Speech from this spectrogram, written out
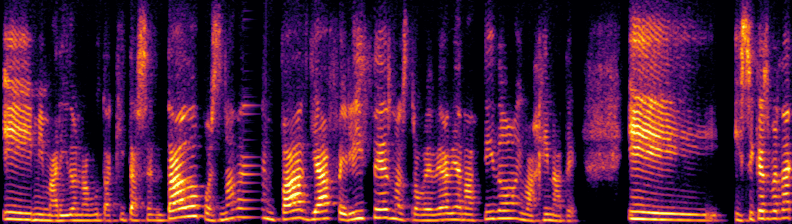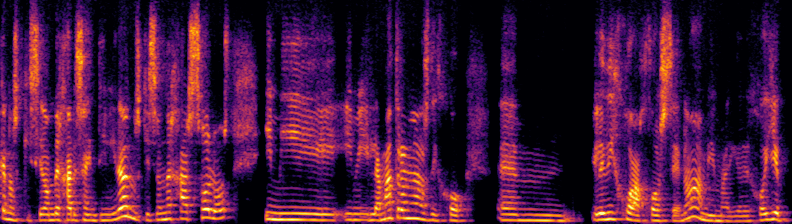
y mi marido en la butaquita sentado, pues nada, en paz, ya felices, nuestro bebé había nacido, imagínate. Y, sí que es verdad que nos quisieron dejar esa intimidad, nos quisieron dejar solos y, mi, la matrona nos dijo, em, le dijo a José, ¿no? a mi marido, le dijo, oye,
